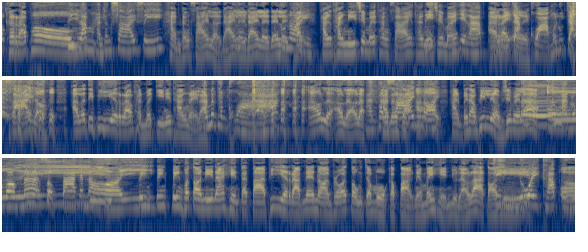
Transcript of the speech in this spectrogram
บครับผมพี่รับหันทางซ้ายสิหันทางซ้ายเหรอได้เลยได้เลยได้เลยดูหน่ทาองยทางทางนี้ใช่ไหมทางซ้ายทางนี้ใช่ไหมพี่ยีรับอะไรม่จักเอ่ยขวาไม่รู้จักซ้ายเหรออะแล้วที่พี่ยีรับหันเมื่อกี้นี่ทางไหนล่ะอันมันทางขวา เอาเหรอเอาเหรอเอาเหรอหันทางซ้ายมาหน่อยเหันไปทางพี่เหลื่อมใช่ไหมล่ะเออหันมามองหน้าสบตากันหน่อย ปิ้งปิ้งปิ้งเพราะตอนนี้นะ เห็นแต่ตาพี่ยีรับแน่นอน เพราะว่าตรงจมูกกับปากเนี่ยไม่เห็นอยู่แล้วล่ะตอนจริงนี้ด้วยครับโอ้โห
